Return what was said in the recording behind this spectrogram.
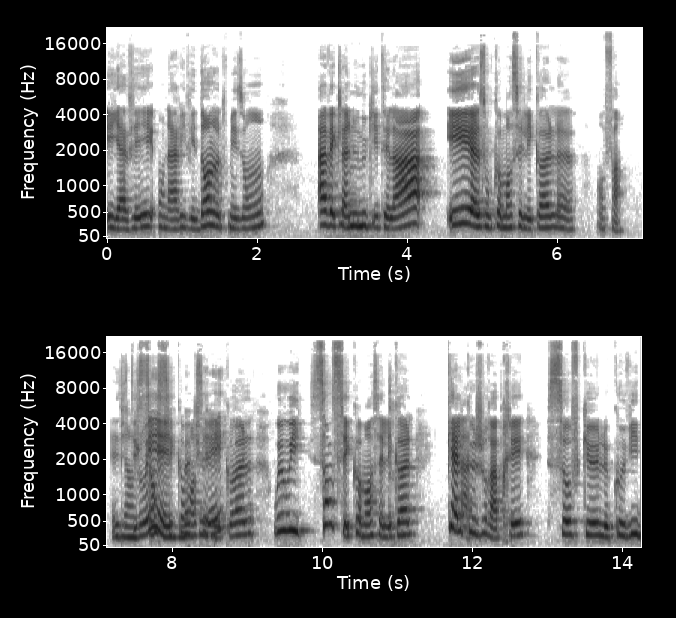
et il y avait, on est arrivé dans notre maison avec la nounou qui était là. Et elles ont commencé l'école, euh, enfin. Elles Bien étaient joué, censées commencer l'école. Oui, oui, censées commencer l'école quelques Ah. jours après. Sauf que le Covid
